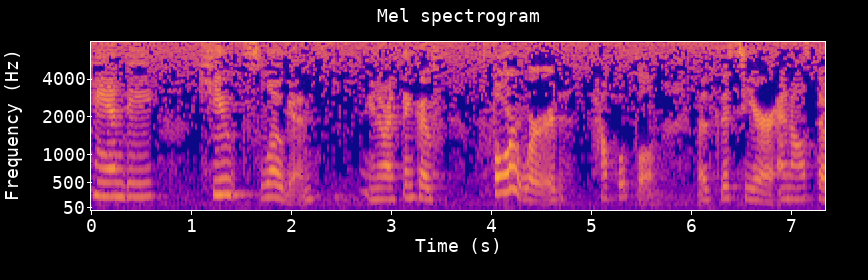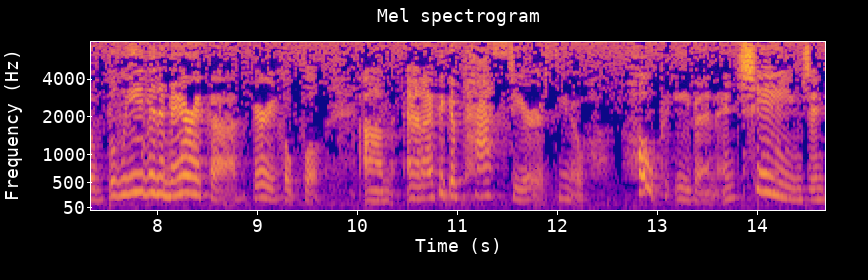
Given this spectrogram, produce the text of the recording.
handy, cute slogans. You know, I think of Forward, how hopeful was this year, and also Believe in America, very hopeful. Um, and I think of past years, you know, hope even, and change, and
